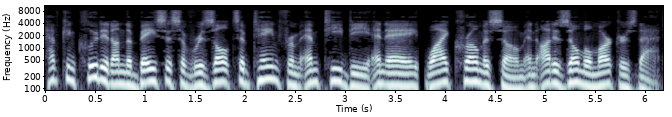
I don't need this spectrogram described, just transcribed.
have concluded on the basis of results obtained from mtDNA, Y chromosome and autosomal markers that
